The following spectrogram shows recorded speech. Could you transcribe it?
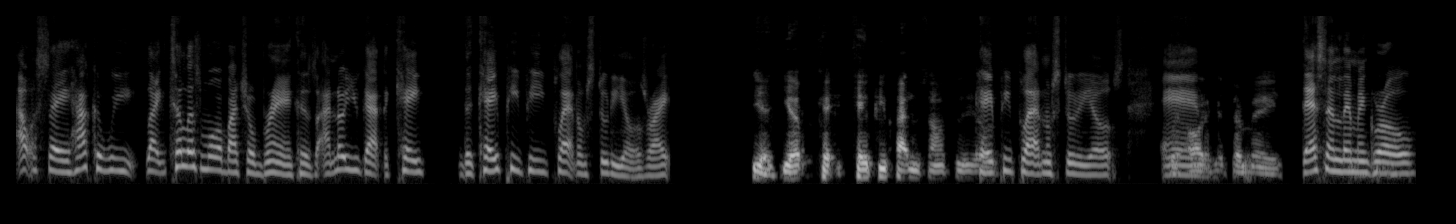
I would say, how could we like tell us more about your brand? Because I know you got the K the KPP Platinum Studios, right? Yeah, yep. K- KP Platinum Sound Studio. KP Platinum Studios, all and the hits are made. that's in Lemon Grove.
